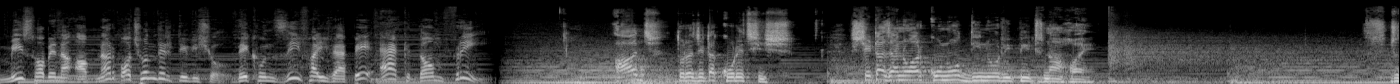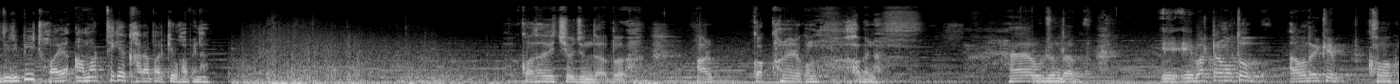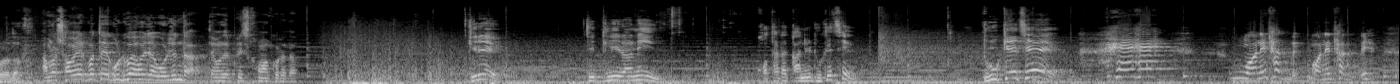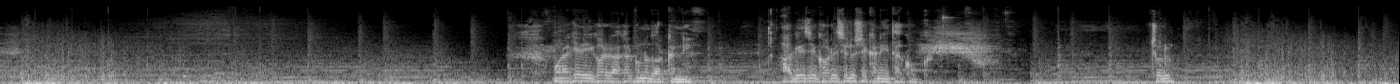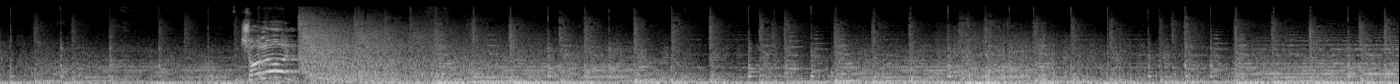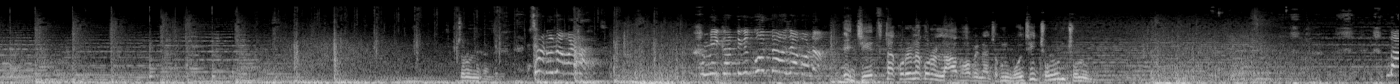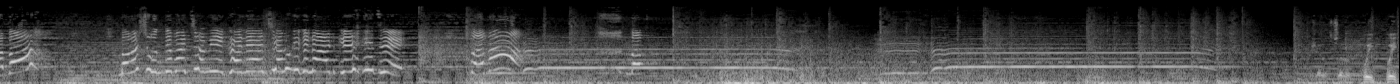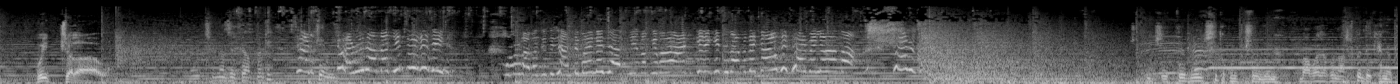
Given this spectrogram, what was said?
Miss হবে না আপনার পছন্দের টিভি শো। দেখুন জি ফাইভ অ্যাপে একদম ফ্রি আজ তোরা যেটা করেছিস সেটা যেন আর কোনো দিনও রিপিট না হয়। যদি রিপিট হয় আমার থেকে খারাপ আর কেউ হবে না। কথা দিচ্ছি অর্জুন দা ব- আর কখনো এরকম হবে না। হ্যাঁ অর্জুন দা এ- এবারটার মতো আমাদেরকে ক্ষমা করে দাও। আমরা সবাই এরপর থেকে গুড বাই হয়ে যাব অর্জুন দা তুই আমাদের প্লিজ ক্ষমা করে দাও। কিরে? তিতলি রানী কথাটা কানে ঢুকেছে? ঢুকেছে? হ্যাঁ হ্যাঁ মনে থাকবে মনে থাকবে। ওনাকে এই ঘরে রাখার কোনো দরকার নেই। আগে যে ঘরে ছিল সেখানেই থাকুক। চলুন। চলুন। চলুন এখান থেকে। ছাড়ুন আমার হাত। আমি এখান থেকে কোথাও যাব না। এই জেদটা করে না কোনো লাভ হবে না। যখন বলছি চলুন চলুন। বাবা বাবা শুনতে পাচ্ছ আমি এখানে? চলো কুইক কুইক কুইক চালাও। বলছি না যেতে আপনাকে ছাড়ুন আমাকে ছেড়ে দিন। আমার বাবা যদি জানতে পারে না যে আপনি আমাকে বাবা আটকে রেখেছেন আপনাদের কাউকে ছাড়বে না বাবা। যখন যেতে বলছি তখন চলুন। বাবা যখন আসবে দেখে নেব।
